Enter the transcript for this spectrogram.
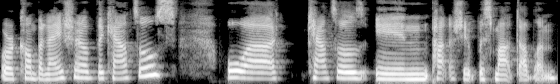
or a combination of the councils or councils in partnership with Smart Dublin. And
